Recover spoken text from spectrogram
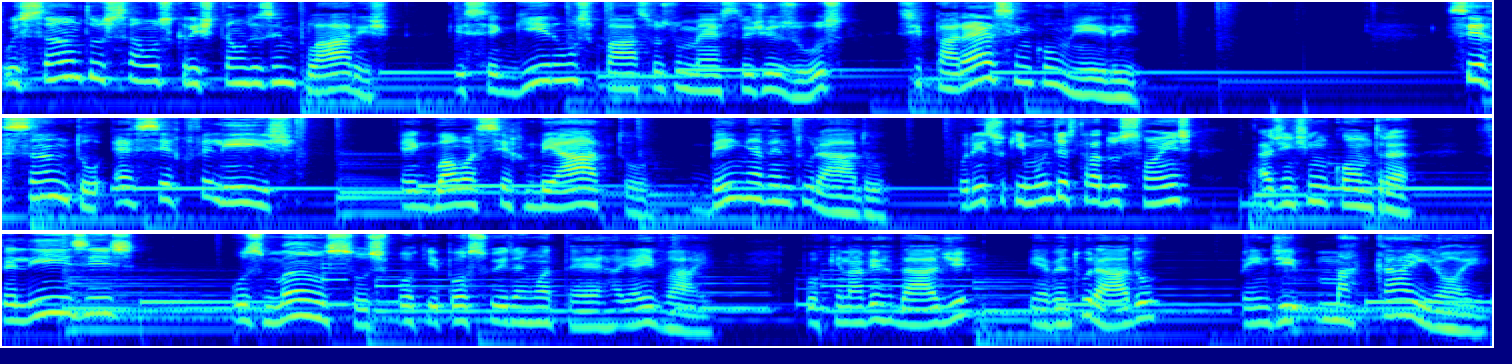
Os santos são os cristãos exemplares que seguiram os passos do Mestre Jesus, se parecem com ele. Ser santo é ser feliz, é igual a ser beato, bem-aventurado. Por isso que muitas traduções a gente encontra felizes os mansos, porque possuirão a terra, e aí vai. Porque na verdade, bem-aventurado vem de macairoi,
